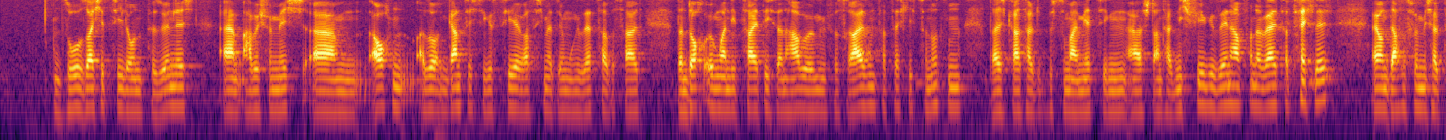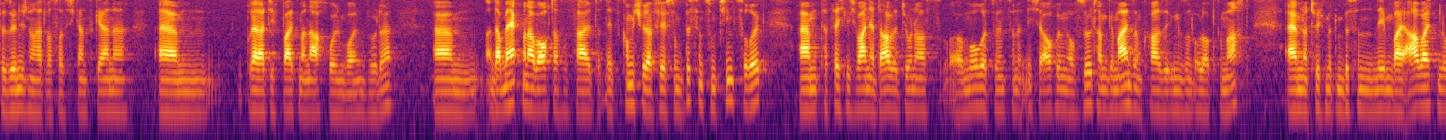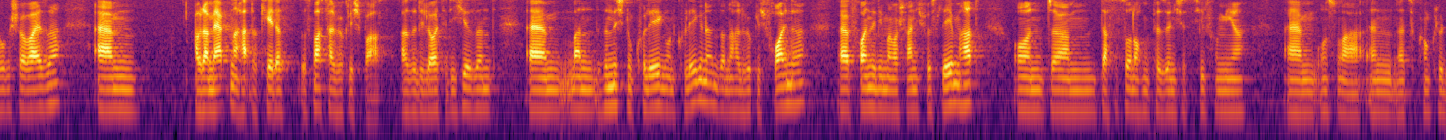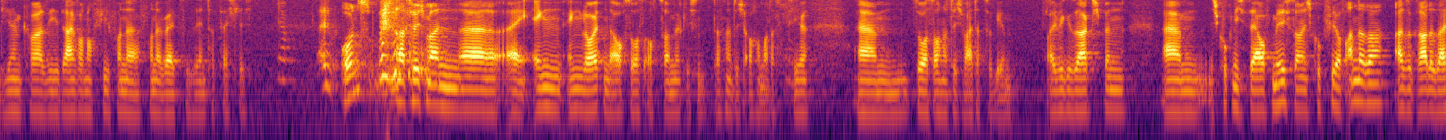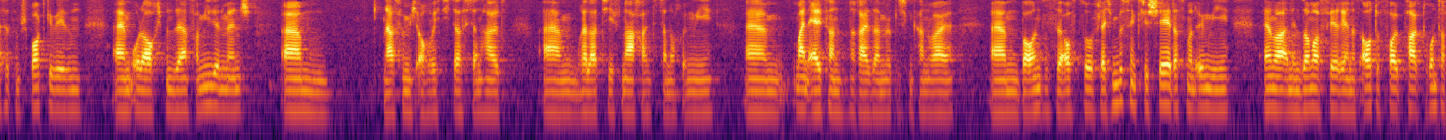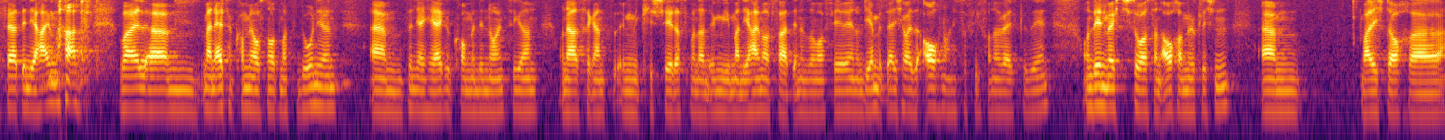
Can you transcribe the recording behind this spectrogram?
und so solche Ziele und persönlich ähm, habe ich für mich ähm, auch ein, also ein ganz wichtiges Ziel, was ich mir jetzt irgendwo gesetzt habe, ist halt dann doch irgendwann die Zeit, die ich dann habe, irgendwie fürs Reisen tatsächlich zu nutzen, da ich gerade halt bis zu meinem jetzigen äh, Stand halt nicht viel gesehen habe von der Welt tatsächlich. Äh, und das ist für mich halt persönlich noch etwas, was ich ganz gerne ähm, relativ bald mal nachholen wollen würde. Ähm, da merkt man aber auch, dass es halt, jetzt komme ich wieder vielleicht so ein bisschen zum Team zurück. Ähm, tatsächlich waren ja David, Jonas, äh, Moritz, Vincent und ich ja auch irgendwie auf Sylt, haben gemeinsam quasi irgendwie so einen Urlaub gemacht. Ähm, natürlich mit ein bisschen nebenbei arbeiten, logischerweise. Ähm, aber da merkt man halt, okay, das, das macht halt wirklich Spaß. Also die Leute, die hier sind, ähm, man sind nicht nur Kollegen und Kolleginnen, sondern halt wirklich Freunde. Äh, Freunde, die man wahrscheinlich fürs Leben hat. Und ähm, das ist so noch ein persönliches Ziel von mir, ähm, um es mal in, äh, zu konkludieren quasi, da einfach noch viel von der, von der Welt zu sehen tatsächlich. Ja. Und natürlich meinen äh, engen, engen Leuten da auch sowas auch zu ermöglichen. Das ist natürlich auch immer das Ziel, ähm, sowas auch natürlich weiterzugeben. Weil wie gesagt, ich bin, ähm, ich gucke nicht sehr auf mich, sondern ich gucke viel auf andere. Also gerade sei es jetzt im Sport gewesen ähm, oder auch ich bin sehr ein Familienmensch. Ähm, da ist für mich auch wichtig, dass ich dann halt ähm, relativ nachhaltig dann auch irgendwie ähm, meinen Eltern eine Reise ermöglichen kann, weil ähm, bei uns ist es ja oft so, vielleicht ein bisschen Klischee, dass man irgendwie immer in den Sommerferien das Auto vollpackt, runterfährt in die Heimat, weil ähm, meine Eltern kommen ja aus Nordmazedonien, ähm, sind ja hergekommen in den 90ern und da ist ja ganz irgendwie Klischee, dass man dann irgendwie immer in die Heimat fährt in den Sommerferien und die haben jetzt ehrlicherweise auch noch nicht so viel von der Welt gesehen und denen möchte ich sowas dann auch ermöglichen, ähm, weil ich doch äh,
